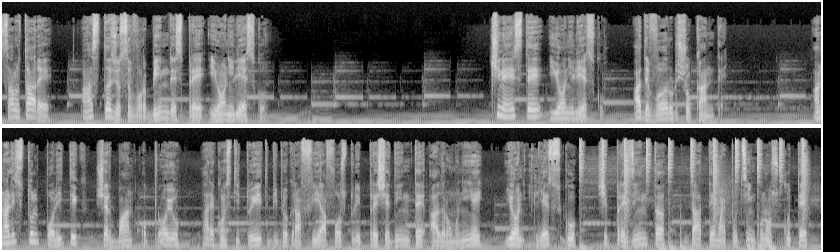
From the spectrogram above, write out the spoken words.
Salutare! Astăzi o să vorbim despre Ion Iliescu. Cine este Ion Iliescu? Adevăruri șocante. Analistul politic Șerban Oproiu a reconstituit bibliografia fostului președinte al României, Ion Iliescu, și prezintă date mai puțin cunoscute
